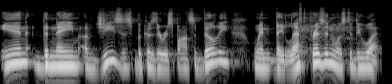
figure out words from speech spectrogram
in the name of Jesus because their responsibility when they left prison was to do what?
